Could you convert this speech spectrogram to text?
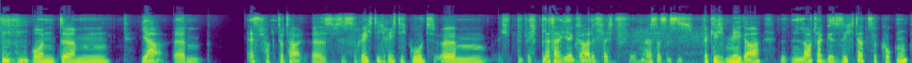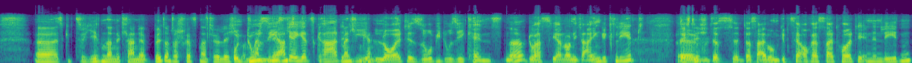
Mhm. Und ähm, ja, ähm, es schockt total. Es ist richtig, richtig gut. Ähm, ich, ich blätter hier gerade, vielleicht hörst du das, es ist wirklich mega, lauter Gesichter zu gucken. Äh, es gibt zu jedem dann eine kleine Bildunterschrift natürlich. Und, und du siehst ja jetzt gerade die kennen. Leute so, wie du sie kennst. Ne? Du hast sie ja noch nicht eingeklebt. Richtig. Äh, das, das Album gibt es ja auch erst seit heute in den Läden.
